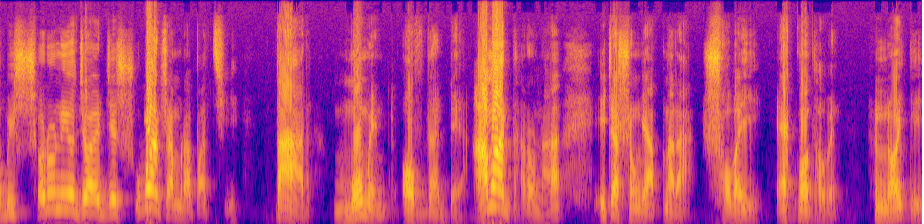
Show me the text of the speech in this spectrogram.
অবিস্মরণীয় জয়ের যে সুবাস আমরা পাচ্ছি, তার মোমেন্ট অফ দ্য ডে আমার ধারণা এটার সঙ্গে আপনারা সবাই একমত হবেন। নয় কি?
